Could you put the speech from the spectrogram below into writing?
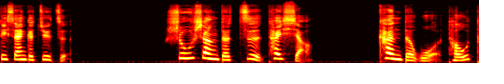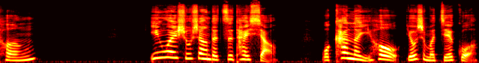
第三个句子，书上的字太小。看得我头疼，因为书上的字太小，我看了以后有什么结果？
